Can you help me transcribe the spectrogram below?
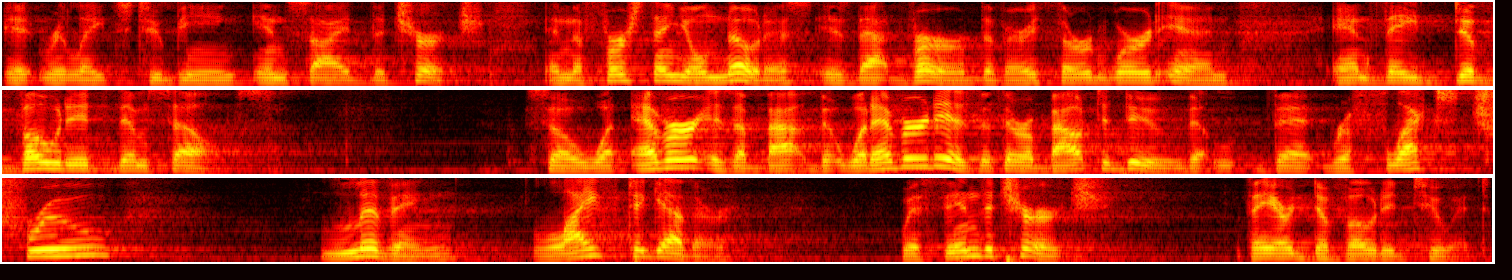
it relates to being inside the church. And the first thing you'll notice is that verb, the very third word in, and they devoted themselves. So whatever is about that whatever it is that they're about to do that, that reflects true living life together within the church, they are devoted to it.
